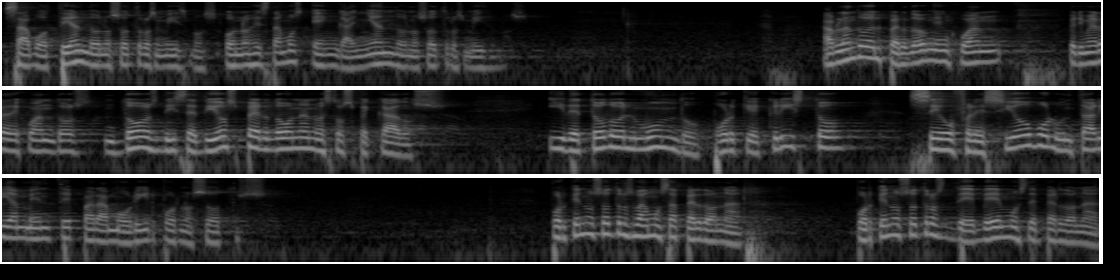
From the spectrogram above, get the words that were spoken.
saboteando nosotros mismos o nos estamos engañando nosotros mismos. Hablando del perdón en Juan, primera de Juan 2, 2 dice, Dios perdona nuestros pecados y de todo el mundo, porque Cristo se ofreció voluntariamente para morir por nosotros. ¿Por qué nosotros vamos a perdonar? ¿Por qué nosotros debemos de perdonar?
